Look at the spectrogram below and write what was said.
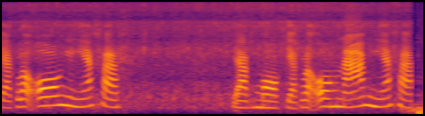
จากละอองอย่างเงี้ยค่ะ จากหมอกจากละอองน้ำอย่างเงี้ยค่ะ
